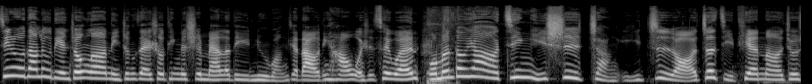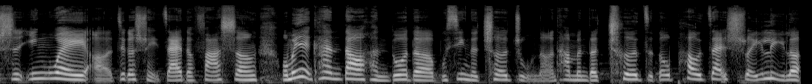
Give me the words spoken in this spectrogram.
进入到六点钟了，你正在收听的是 Melody 女王驾到。你好，我是翠文。我们都要经一事长一智哦。这几天呢，就是因为呃这个水灾的发生，我们也看到很多的不幸的车主呢，他们的车子都泡在水里了，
